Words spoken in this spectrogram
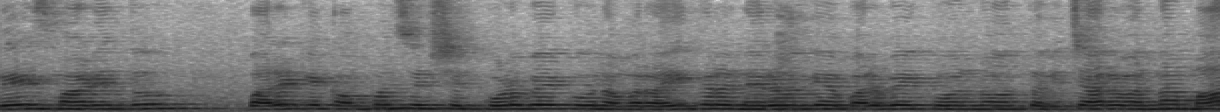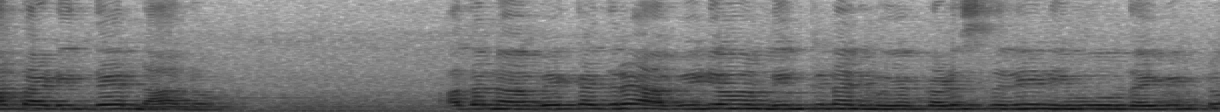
ರೇಸ್ ಮಾಡಿದ್ದು. ಬರಕ್ಕೆ ಕಾಂಪನ್ಸೇಷನ್ ಕೊಡಬೇಕು, ನಮ್ಮ ರೈತರ ನೆರವಿಗೆ ಬರಬೇಕು ಅನ್ನೋವಂಥ ವಿಚಾರವನ್ನು ಮಾತಾಡಿದ್ದೆ ನಾನು. ಅದನ್ನು ಬೇಕಾದರೆ ಆ ವಿಡಿಯೋ ಲಿಂಕ್ನ ನಿಮಗೆ ಕಳಿಸ್ತೀನಿ. ನೀವು ದಯವಿಟ್ಟು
